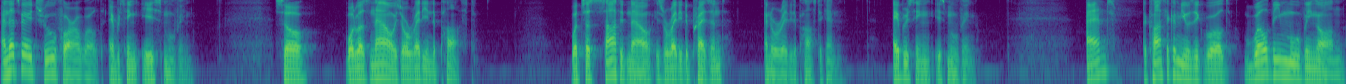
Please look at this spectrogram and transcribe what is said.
And that's very true for our world. Everything is moving. So, what was now is already in the past. What just started now is already the present and already the past again. Everything is moving. And the classical music world will be moving on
